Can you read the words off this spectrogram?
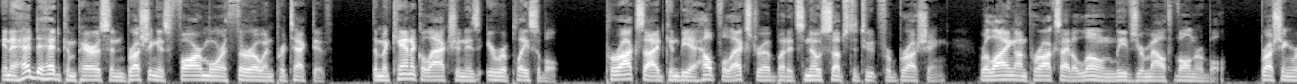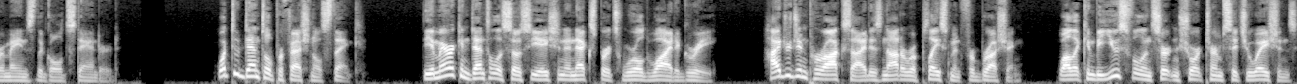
In a head-to-head -head comparison, brushing is far more thorough and protective. The mechanical action is irreplaceable. Peroxide can be a helpful extra, but it's no substitute for brushing. Relying on peroxide alone leaves your mouth vulnerable. Brushing remains the gold standard. What do dental professionals think? The American Dental Association and experts worldwide agree. Hydrogen peroxide is not a replacement for brushing. While it can be useful in certain short-term situations,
